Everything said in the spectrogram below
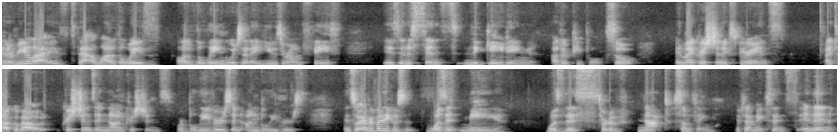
and I realized that a lot of the ways a lot of the language that I use around faith is, in a sense, negating other people. So, in my Christian experience, I talk about Christians and non Christians, or believers and unbelievers. And so, everybody who wasn't me was this sort of not something, if that makes sense. And then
